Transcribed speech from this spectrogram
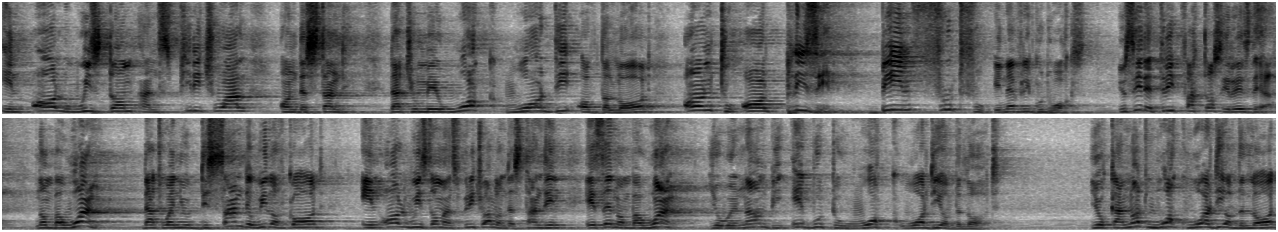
in all wisdom and spiritual understanding, that you may walk worthy of the Lord unto all pleasing being fruitful in every good works. You see the three factors he raised there. Number one, that when you discern the will of God in all wisdom and spiritual understanding, he said, number one, you will now be able to walk worthy of the Lord. You cannot walk worthy of the Lord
